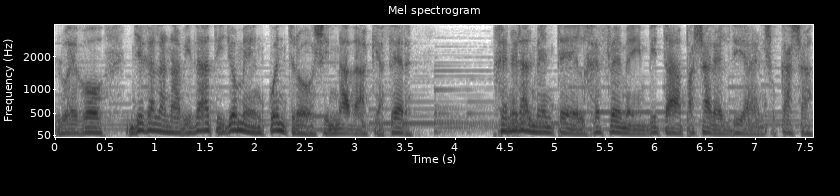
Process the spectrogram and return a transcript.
Luego llega la Navidad y yo me encuentro sin nada que hacer. Generalmente el jefe me invita a pasar el día en su casa,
